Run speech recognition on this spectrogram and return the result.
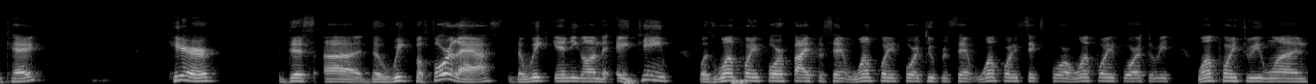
Okay. Here, this uh, the week before last, the week ending on the 18th, was 1.45%, 1.42%, 1.64, 1.43, 1.31,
